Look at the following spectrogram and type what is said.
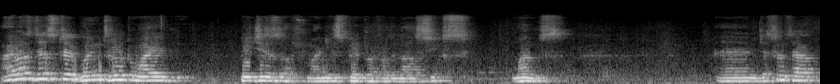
I was just uh, going through to my pages of my newspaper for the last six months, and Jaswant Sahab,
